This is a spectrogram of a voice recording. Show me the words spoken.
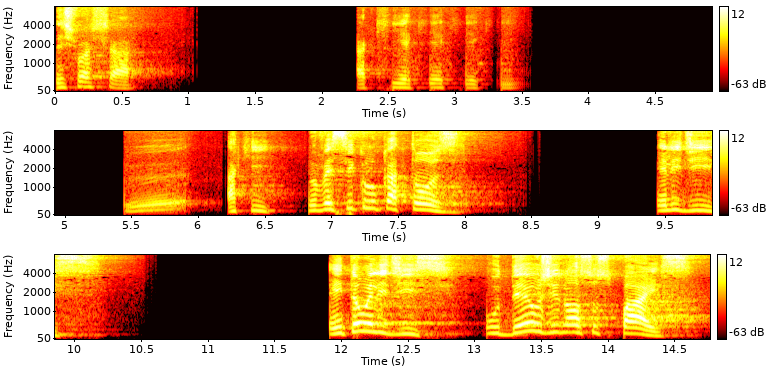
Deixa eu achar. Aqui, aqui, aqui, aqui. Uh, aqui, no versículo 14. Ele diz: Então ele disse: O Deus de nossos pais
